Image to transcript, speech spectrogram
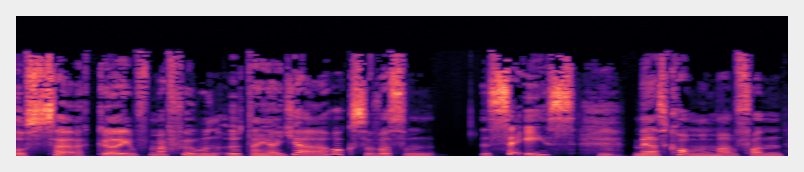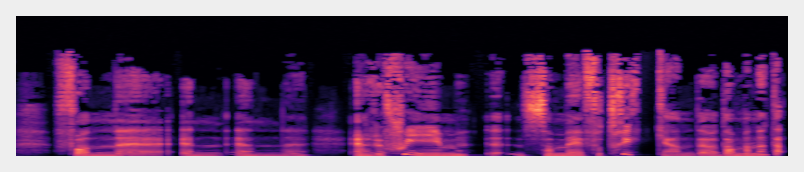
och söker information utan jag gör också vad som sägs. Mm. Medan kommer man från, från eh, en, en, en regim eh, som är förtryckande och där man inte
